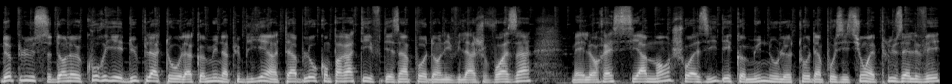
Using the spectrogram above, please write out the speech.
De plus, dans le courrier du plateau, la commune a publié un tableau comparatif des impôts dans les villages voisins, mais elle aurait sciemment choisi des communes où le taux d'imposition est plus élevé.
